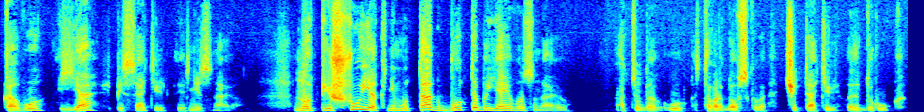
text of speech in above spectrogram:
кого я, писатель, не знаю. Но пишу я к нему так, будто бы я его знаю. Отсюда у Ставардовского читатель друг.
